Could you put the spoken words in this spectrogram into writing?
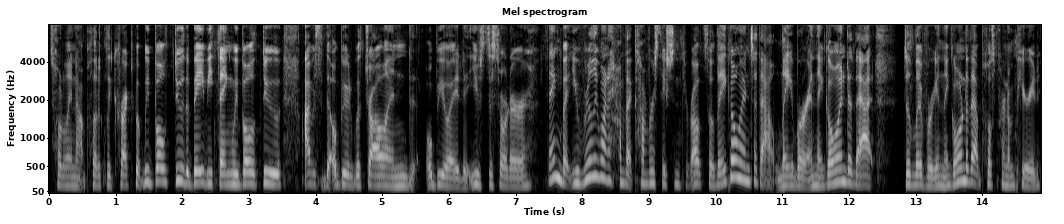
totally not politically correct, but we both do the baby thing. We both do obviously the opioid withdrawal and opioid use disorder thing, but you really want to have that conversation throughout. So they go into that labor and they go into that delivery and they go into that postpartum period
